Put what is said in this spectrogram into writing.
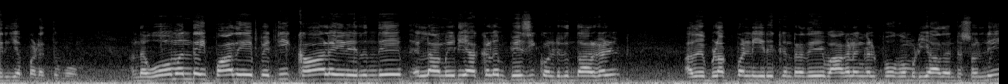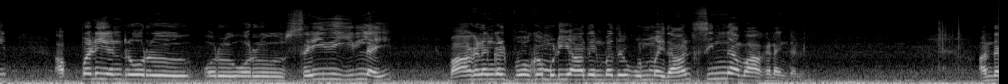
தெரியப்படுத்துவோம். அந்த ஓமந்தை பாதையை பற்றி காலையிலிருந்தே எல்லா மீடியாக்களும் பேசிக்கொண்டிருந்தார்கள் அது பிளாக் பண்ணி இருக்கின்றது வாகனங்கள் போக முடியாது என்று சொல்லி அப்படி என்று ஒரு ஒரு ஒரு செய்தி இல்லை. வாகனங்கள் போக முடியாது என்பது உண்மைதான். சின்ன வாகனங்கள். அந்த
